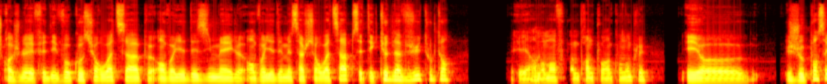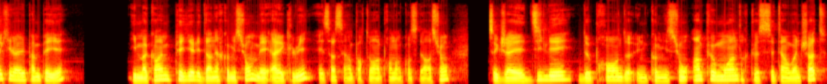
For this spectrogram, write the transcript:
je crois que je lui avais fait des vocaux sur WhatsApp, euh, envoyé des emails, envoyé des messages sur WhatsApp. C'était que de la vue tout le temps. Et à un Ouais. moment, faut pas me prendre pour un con non plus. Et euh, je pensais qu'il allait pas me payer. Il m'a quand même payé les dernières commissions, mais avec lui, et ça c'est important à prendre en considération, c'est que j'avais dealé de prendre une commission un peu moindre que si c'était un one shot,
